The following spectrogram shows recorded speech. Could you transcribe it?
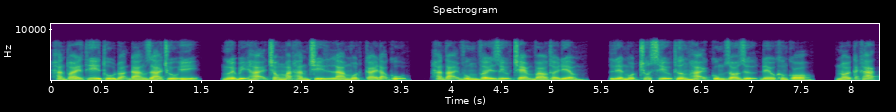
Hắn toái thi thủ đoạn đáng giá chú ý, người bị hại trong mắt hắn chỉ là một cái đạo cụ, hắn tại vung vẩy dịu chém vào thời điểm, liền một chút xíu thương hại cùng do dự đều không có, nói cách khác,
